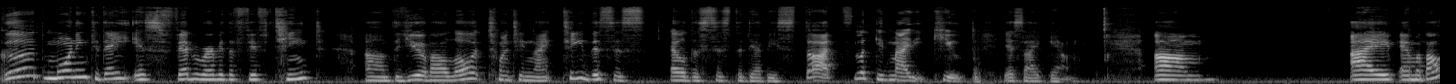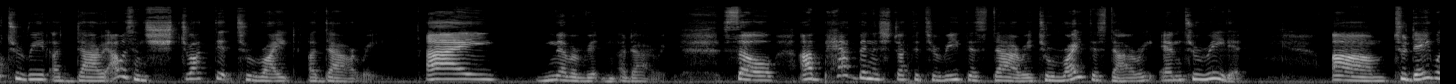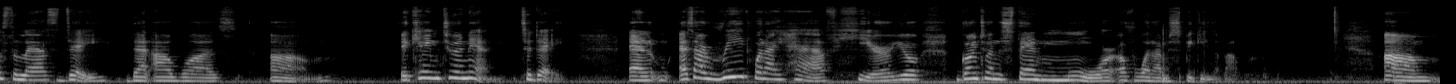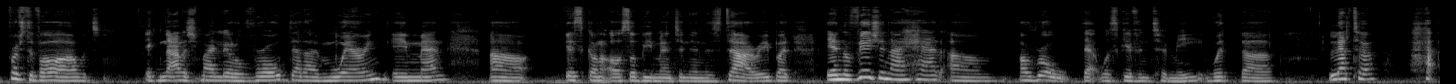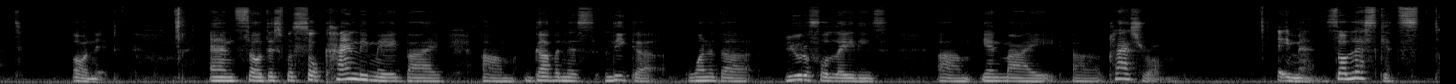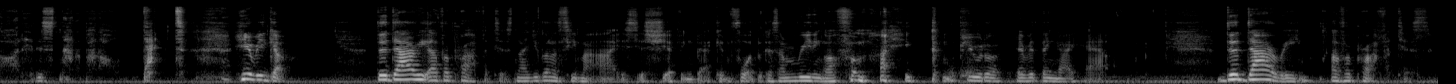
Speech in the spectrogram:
Good morning. Today is February the 15th, um, the year of our Lord 2019. This is Elder Sister Debbie Starks, looking mighty cute. Yes, I am. Um, I am about to read a diary. I was instructed to write a diary. I never written a diary. So I have been instructed to read this diary, to write this diary, and to read it um, today was the last day that I was, um, it came to an end today. And as I read what I have here, you're going to understand more of what I'm speaking about. Um, first of all, I would acknowledge my little robe that I'm wearing. Amen. Uh, it's going to also be mentioned in this diary. But in the vision, I had um, a robe that was given to me with the letter hat on it. And so this was so kindly made by um, Governess Lika, one of the beautiful ladies um, in my uh, classroom. Amen. So let's get started. It's not about all that. Here we go. The Diary of a Prophetess. Now you're going to see my eyes just shifting back and forth because I'm reading off of my computer everything I have. The Diary of a Prophetess.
